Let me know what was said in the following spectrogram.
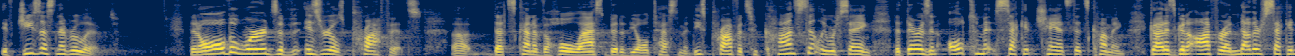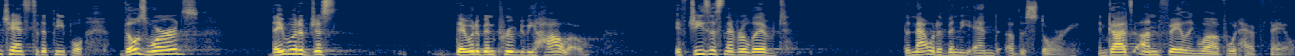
If Jesus never lived, then all the words of Israel's prophets, uh, that's kind of the whole last bit of the Old Testament, these prophets who constantly were saying that there is an ultimate second chance that's coming. God is going to offer another second chance to the people. Those words, they would have just, they would have been proved to be hollow. If Jesus never lived, then that would have been the end of the story. And God's unfailing love would have failed.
